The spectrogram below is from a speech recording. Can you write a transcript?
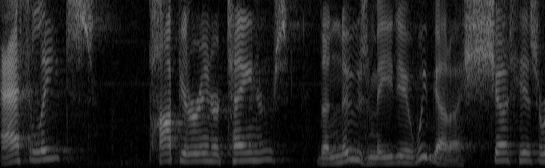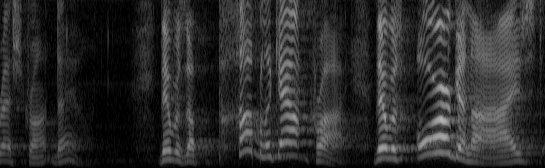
athletes, popular entertainers, the news media. We've got to shut his restaurant down. There was a public outcry. There was organized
